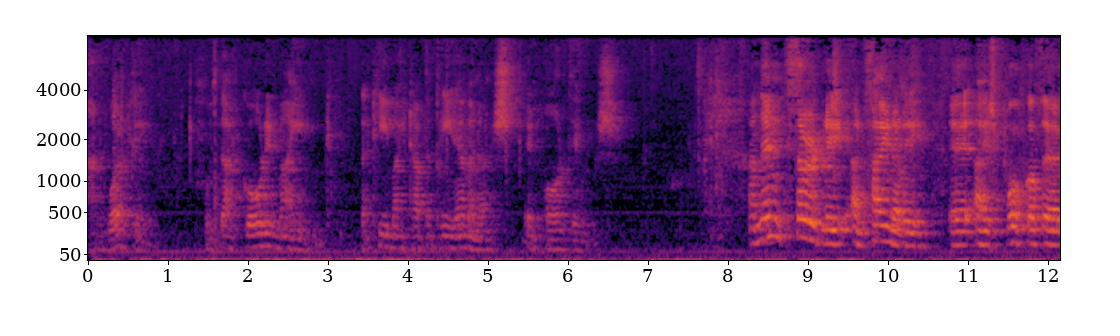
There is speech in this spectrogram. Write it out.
and working with that goal in mind that he might have the preeminence in all things. And then, thirdly and finally, uh, I spoke of the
